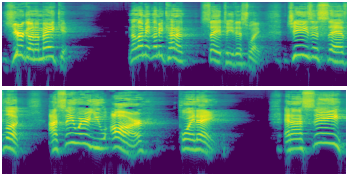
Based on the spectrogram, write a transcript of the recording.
You're going to make it. Now let me let me kind of say it to you this way. Jesus says, "Look, I see where you are, point A. And I see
